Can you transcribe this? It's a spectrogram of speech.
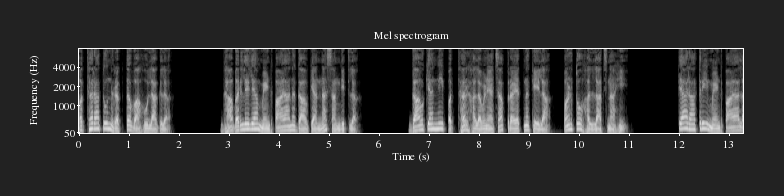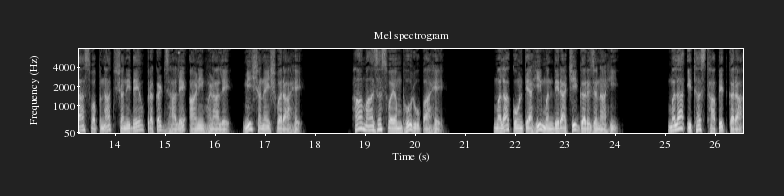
पत्थरातून रक्त वाहू लागलं. घाबरलेल्या मेंढपाळानं गावक्यांना सांगितलं. गावक्यांनी पत्थर हलवण्याचा प्रयत्न केला पण तो हल्लाच नाही. त्या रात्री मेंढपाळाला स्वप्नात शनिदेव प्रकट झाले आणि म्हणाले मी शनैश्वर आहे. हा माझं स्वयंभू रूप आहे. मला कोणत्याही मंदिराची गरज नाही. मला इथं स्थापित करा.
